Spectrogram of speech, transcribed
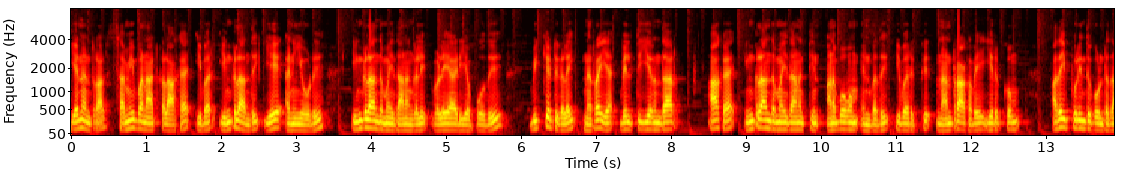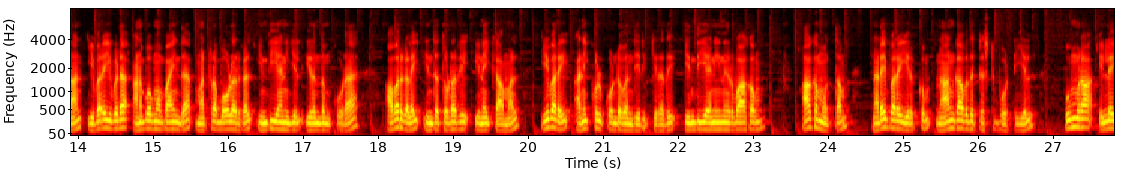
ஏனென்றால் சமீப நாட்களாக இவர் இங்கிலாந்து ஏ அணியோடு இங்கிலாந்து மைதானங்களில் விளையாடிய போது விக்கெட்டுகளை நிறைய வீழ்த்தியிருந்தார். ஆக இங்கிலாந்து மைதானத்தின் அனுபவம் என்பது இவருக்கு நன்றாகவே இருக்கும். அதை புரிந்து கொண்டுதான் இவரை விட அனுபவம் வாய்ந்த மற்ற பவுலர்கள் இந்திய அணியில் இருந்தும் கூட அவர்களை இந்த தொடரில் இணைக்காமல் இவரை அணிக்குள் கொண்டு வந்திருக்கிறது இந்திய அணி நிர்வாகம். ஆக மொத்தம் நடைபெற இருக்கும் நான்காவது டெஸ்ட் போட்டியில் பும்ரா இல்லை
